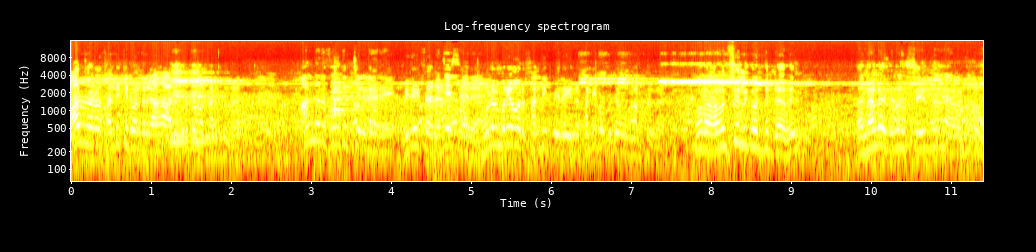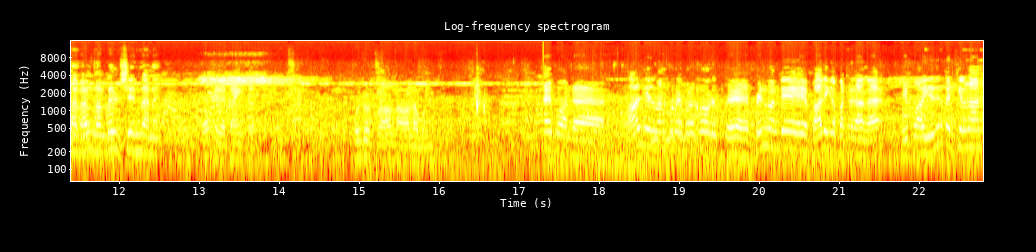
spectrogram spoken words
ஆளுநரை சந்திச்சுட்டு வந்திருக்காங்க. அது குறித்து உங்க கருத்து ஆளுநரை சந்திச்சிருக்காரு. விஜய் சார். விஜய் சார். முதல் முறையாக ஒரு சந்திப்பு இது. இந்த சந்திப்பை பற்றி கருத்து சார் ஒரு அரசியலுக்கு வந்துட்டாரு. அதனால இதெல்லாம் செய்துதானே ஆகணும். அதனால நல்ல விஷயம் தானே ஓகே சார் தேங்க்ஸ் சார் போட்டு விட்டுருவோம் நான் வரல முடியும். இப்போ அந்த பாலியல் வன்கொடுமை பிறகு ஒரு பெ- பெண் வந்து பாதிக்கப்பட்டிருக்காங்க. இப்போ எதிர்கட்சியெல்லாம்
